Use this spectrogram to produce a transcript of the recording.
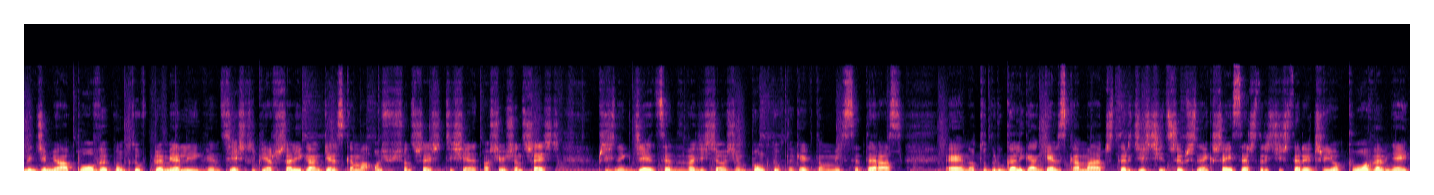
będzie miała połowę punktów Premier League, więc jeśli pierwsza Liga Angielska ma 86, 86,928 punktów, tak jak to ma miejsce teraz, e, no to druga Liga Angielska ma 43,644, czyli o połowę mniej.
